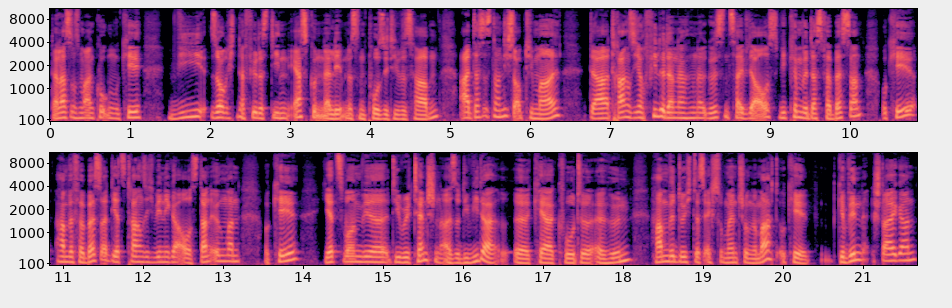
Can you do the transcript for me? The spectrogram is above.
Dann lass uns mal angucken, okay, wie sorge ich dafür, dass die ein Erstkundenerlebnis ein positives haben? Ah, das ist noch nicht so optimal. Da tragen sich auch viele dann nach einer gewissen Zeit wieder aus. Wie können wir das verbessern? Okay, haben wir verbessert, jetzt tragen sich weniger aus. Dann irgendwann, okay, jetzt wollen wir die Retention, also die Wiederkehrquote erhöhen. Haben wir durch das Experiment schon gemacht. Okay, Gewinn steigern.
